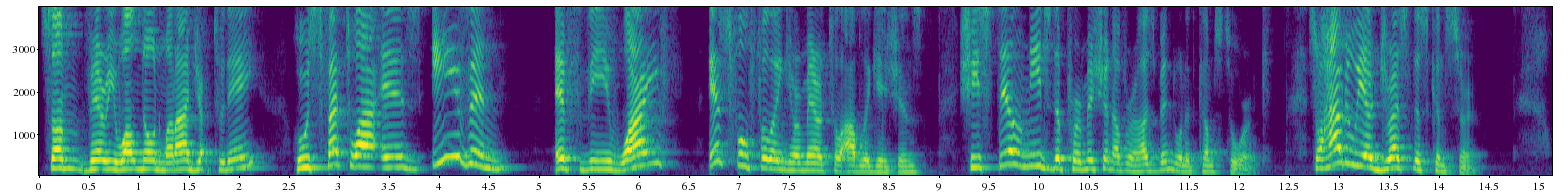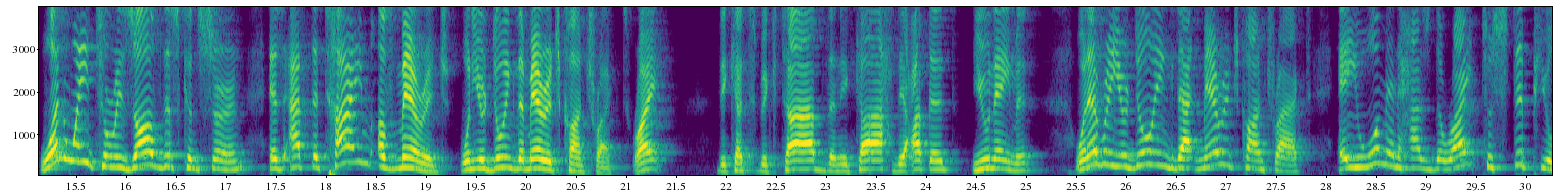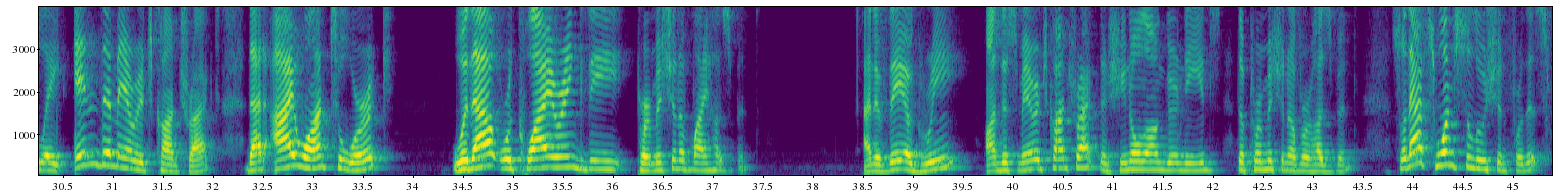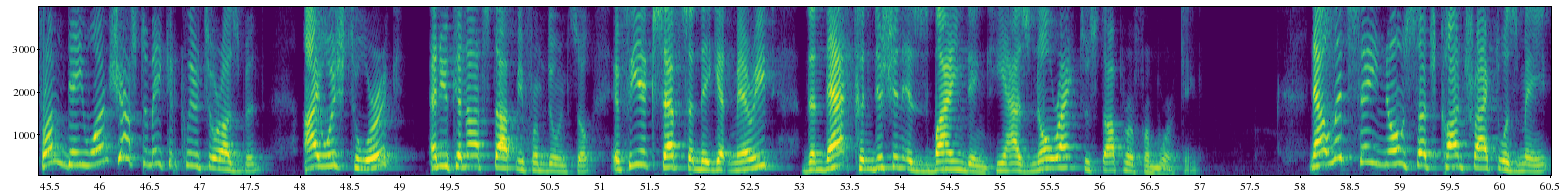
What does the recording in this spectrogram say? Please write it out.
some very well-known maraja today, whose fatwa is even if the wife is fulfilling her marital obligations, she still needs the permission of her husband when it comes to work. So, how do we address this concern? One way to resolve this concern is at the time of marriage, when you're doing the marriage contract, right? The katb kitab, the nikah, the aqd, you name it. Whenever you're doing that marriage contract, a woman has the right to stipulate in the marriage contract that I want to work without requiring the permission of my husband. And if they agree on this marriage contract, then she no longer needs the permission of her husband. So that's one solution for this. From day one, she has to make it clear to her husband I wish to work, and you cannot stop me from doing so. If he accepts and they get married, then that condition is binding. He has no right to stop her from working. Now, let's say no such contract was made,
